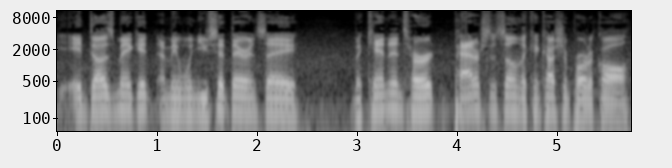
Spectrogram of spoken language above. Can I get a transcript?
it does make it. I mean, when you sit there and say McKinnon's hurt, Patterson's still in the concussion protocol,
